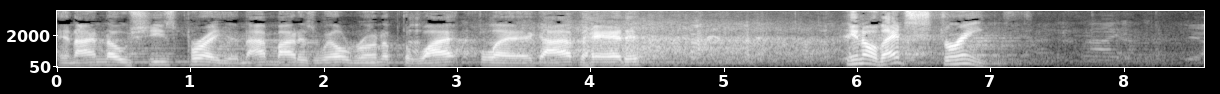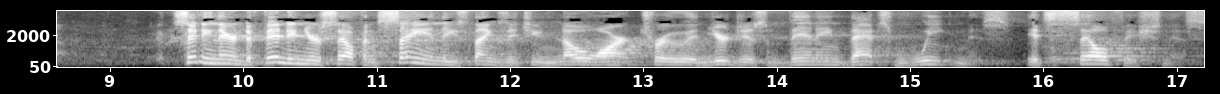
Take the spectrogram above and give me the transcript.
and I know she's praying, I might as well run up the white flag. I've had it. You know, that's strength sitting there and defending yourself and saying these things that you know aren't true and you're just venting, that's weakness. It's selfishness.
